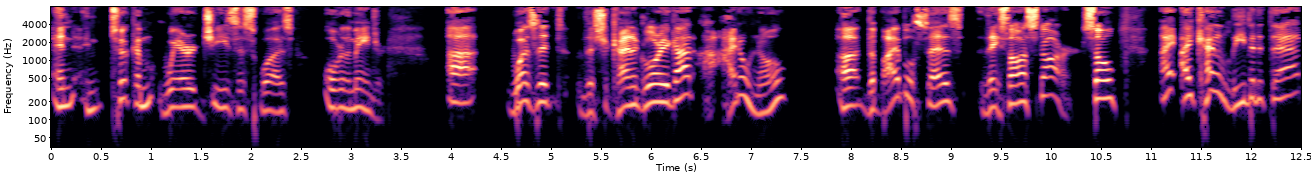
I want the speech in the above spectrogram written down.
and, and took them where Jesus was over the manger. Uh, was it the Shekinah glory of God? I, I don't know. Uh, the Bible says they saw a star. So I, I kind of leave it at that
